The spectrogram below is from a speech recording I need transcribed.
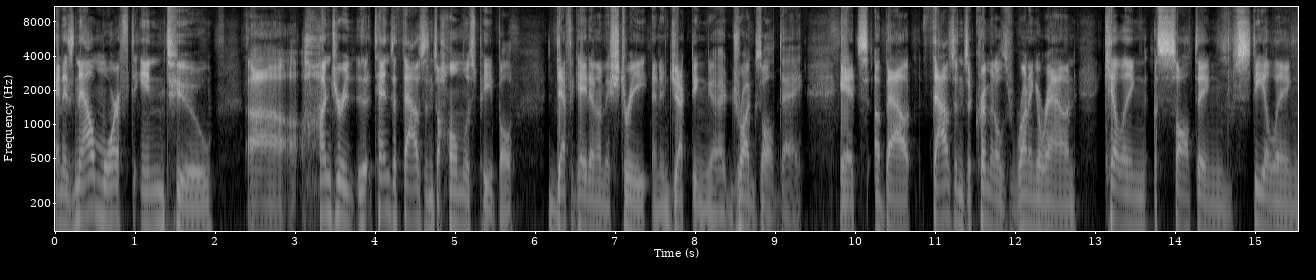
and is now morphed into uh, hundred, tens of thousands of homeless people defecating on the street and injecting uh, drugs all day. It's about thousands of criminals running around, killing, assaulting, stealing,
